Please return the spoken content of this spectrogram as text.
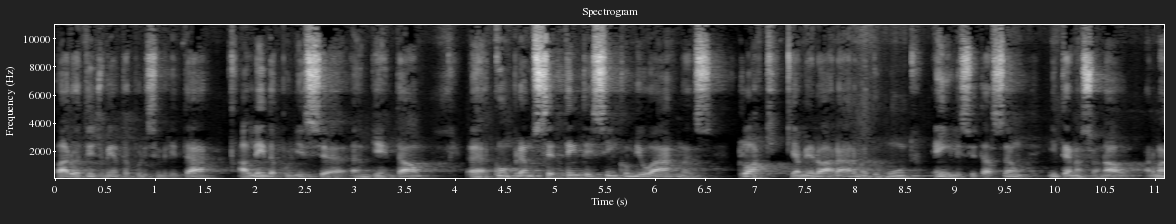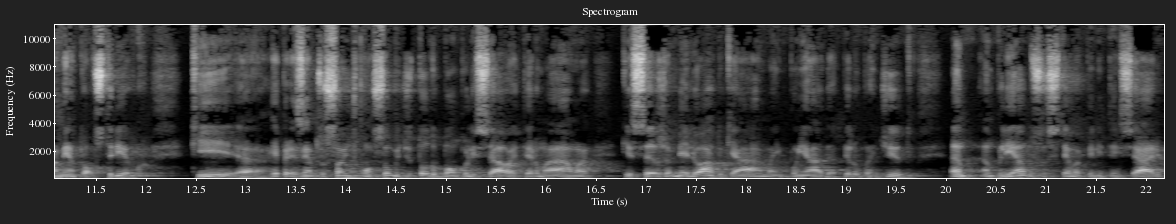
para o atendimento da Polícia Militar, além da Polícia Ambiental. Uh, compramos 75 mil armas Glock, que é a melhor arma do mundo em licitação internacional, armamento austríaco, que uh, representa o sonho de consumo de todo bom policial, é ter uma arma que seja melhor do que a arma empunhada pelo bandido, ampliamos o sistema penitenciário,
